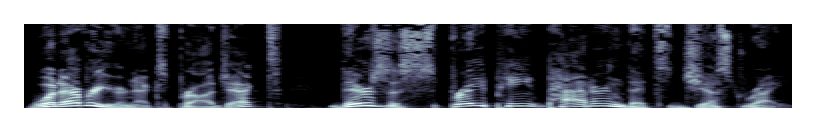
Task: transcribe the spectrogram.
Whatever your next project, there's a spray paint pattern that's just right.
